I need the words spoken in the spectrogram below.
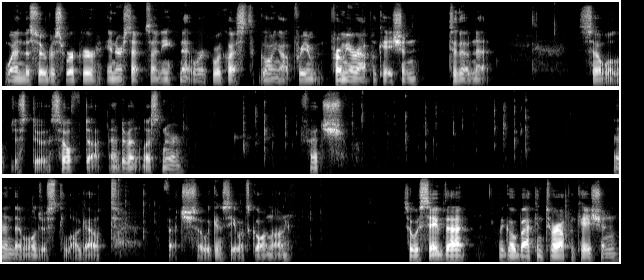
when the service worker intercepts any network request going out from, from your application to the net. So we'll just do a self.add event listener fetch and then we'll just log out fetch so we can see what's going on. So we save that, we go back into our application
